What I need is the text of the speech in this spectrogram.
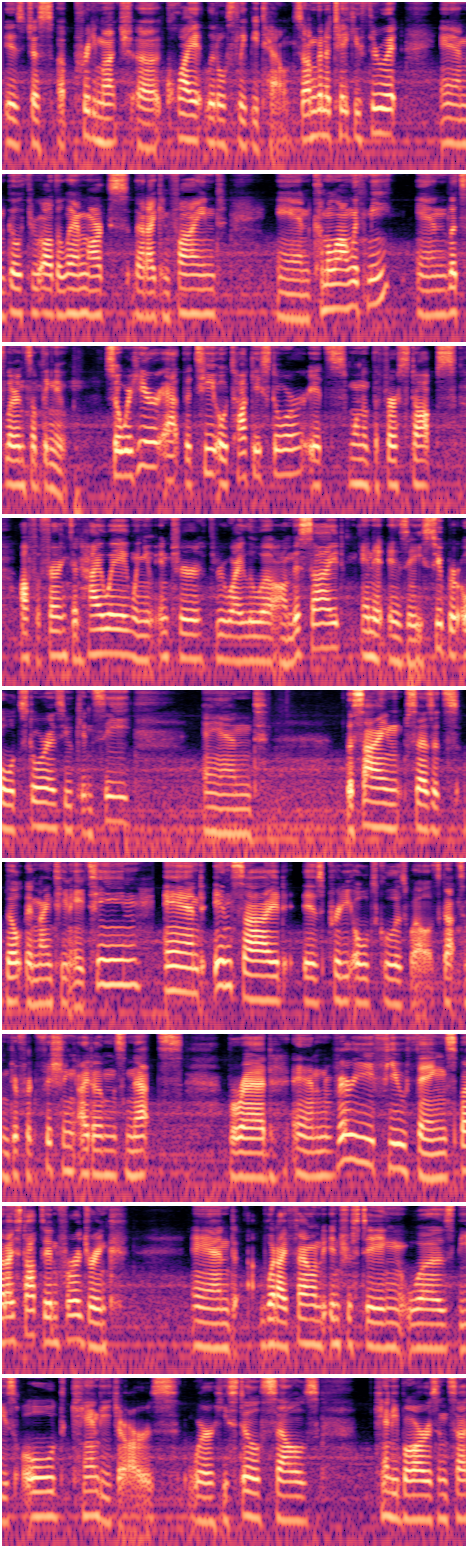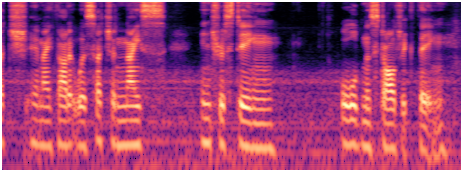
is just a pretty much a quiet little sleepy town. So I'm going to take you through it and go through all the landmarks that I can find and come along with me and let's learn something new. So we're here at the T Otake store. It's one of the first stops off of Farrington Highway when you enter through Waialua on this side. And it is a super old store as you can see. And the sign says it's built in 1918. And inside is pretty old school as well. It's got some different fishing items, nets, bread, and very few things, but I stopped in for a drink. And what I found interesting was these old candy jars where he still sells candy bars and such. And I thought it was such a nice, interesting, old nostalgic thing.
